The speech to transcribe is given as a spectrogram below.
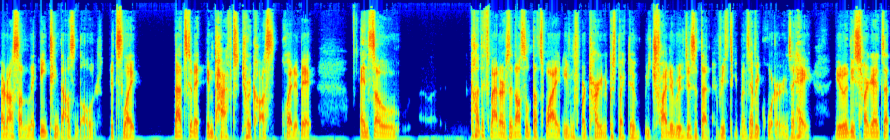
and now suddenly eighteen thousand dollars. It's like that's going to impact your cost quite a bit. And so context matters, and also that's why even from a targeting perspective, we try to revisit that every three months, every quarter, and say, hey, you know these targets that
